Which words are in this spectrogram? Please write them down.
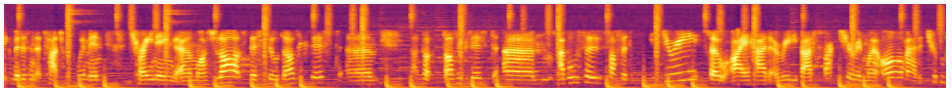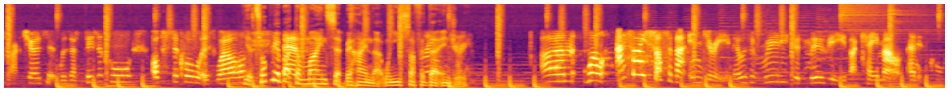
stigma doesn't attach with women training uh, martial arts. There still does exist. Um, that do- does exist. Um, I've also suffered injury, so I had a really bad fracture in my arm. I had a triple fracture, so it was a physical obstacle as well. Yeah, talk me about the Um, mindset behind that when you suffered that injury. Um, well, as I suffered that injury, there was a really good movie that came out, and it's called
